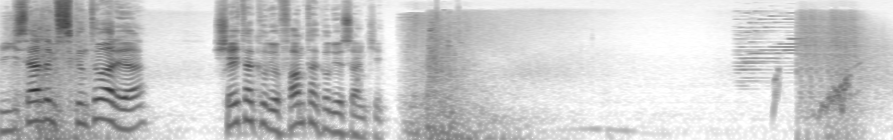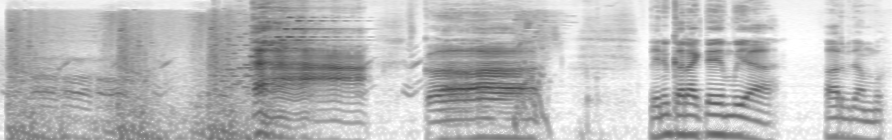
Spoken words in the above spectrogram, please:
Bilgisayarda bir sıkıntı var ya. Şey takılıyor, fan takılıyor sanki. Benim karakterim bu ya. Harbiden bu.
